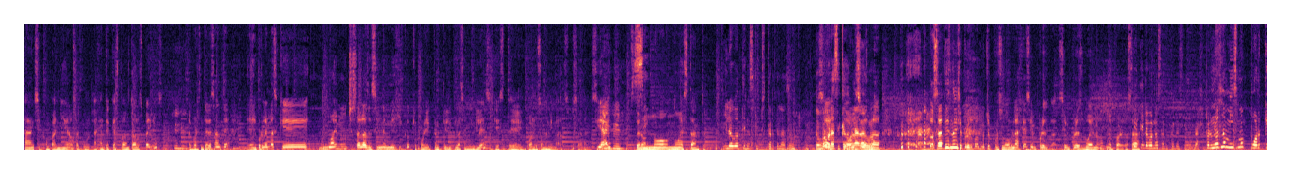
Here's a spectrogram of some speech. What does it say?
Hanks y compañía, o sea, con la gente que ha estado en todas las pelis. Me parece interesante. El problema es que no hay muchas salas de cine en México que proyecten películas en inglés este, cuando son animadas. O sea, sí hay, Ujú, pero sí. no, no es tanto. Y luego tienes que chutarte las dos. Sí, horas sí que ahora sí dobladas, ¿no? doblada. o sea, Disney se preocupa mucho por su doblaje, siempre, siempre es bueno, me parece. O sea, Sí, tiene buenos actores de doblaje. Pero no es lo mismo porque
